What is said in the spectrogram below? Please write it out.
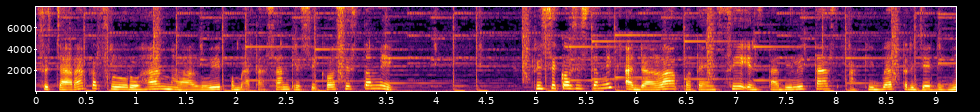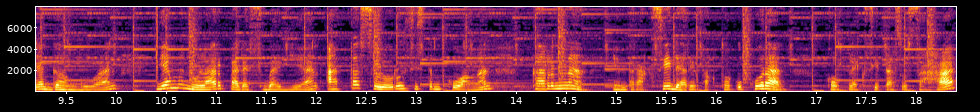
secara keseluruhan melalui pembatasan risiko sistemik. Risiko sistemik adalah potensi instabilitas akibat terjadinya gangguan yang menular pada sebagian atau seluruh sistem keuangan karena interaksi dari faktor ukuran, kompleksitas usaha,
